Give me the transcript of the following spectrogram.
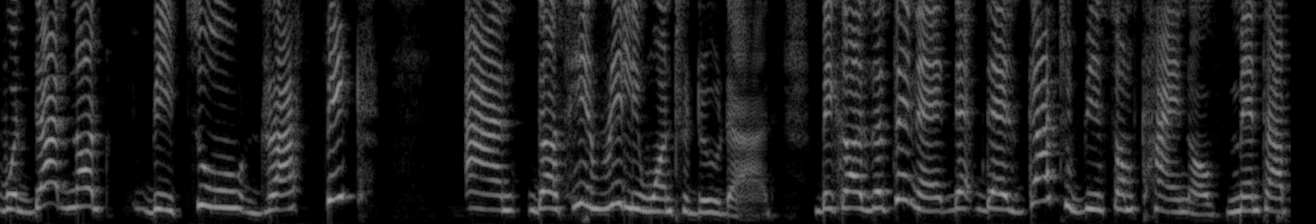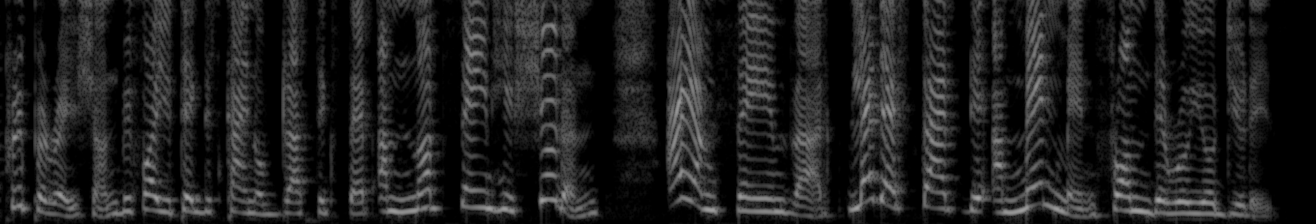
would that not be too drastic? And does he really want to do that? Because the thing is, there's got to be some kind of mental preparation before you take this kind of drastic step. I'm not saying he shouldn't. I am saying that let us start the amendment from the royal duties.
